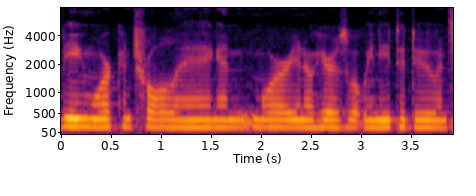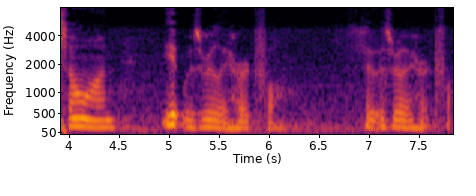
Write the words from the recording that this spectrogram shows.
being more controlling and more, you know, here's what we need to do and so on. It was really hurtful. It was really hurtful.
